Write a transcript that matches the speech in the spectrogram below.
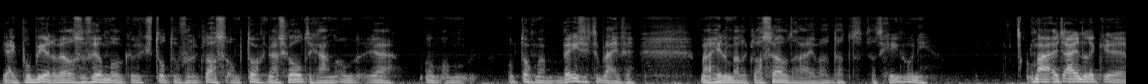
ja, ik probeerde wel zoveel mogelijk tot toe voor de klas om toch naar school te gaan. Om, ja, om, om om toch maar bezig te blijven. Maar helemaal de klas zelf draaien, dat, dat ging gewoon niet. Maar uiteindelijk eh,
